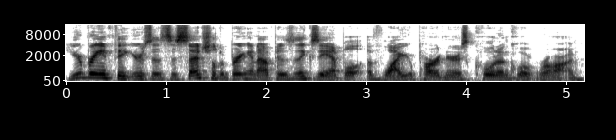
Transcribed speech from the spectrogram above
your brain figures it's essential to bring it up as an example of why your partner is quote unquote wrong.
